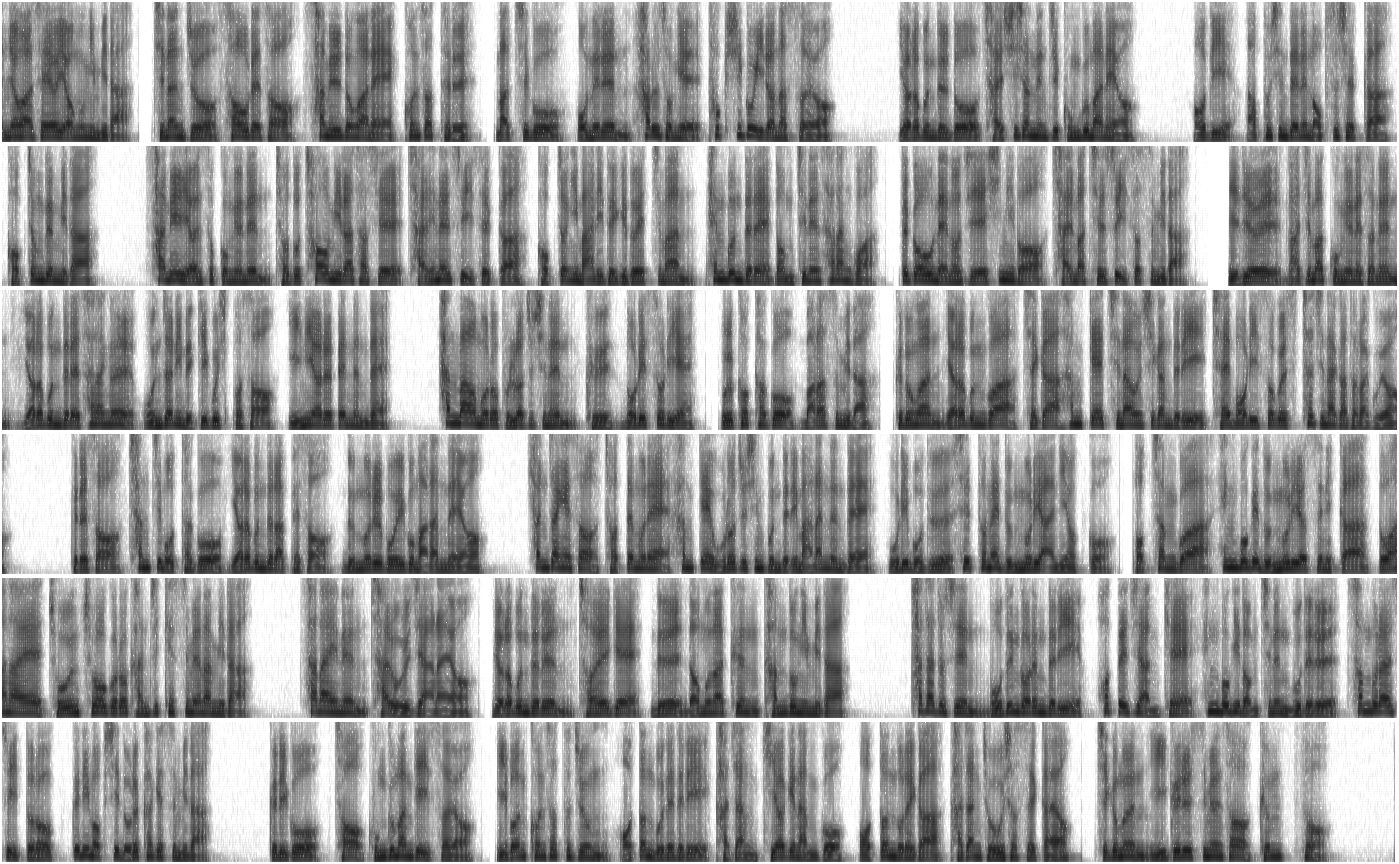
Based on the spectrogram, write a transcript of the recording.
안녕하세요 영웅입니다. 지난주 서울에서 3일 동안의 콘서트를 마치고 오늘은 하루 종일 푹 쉬고 일어났어요. 여러분들도 잘 쉬셨는지 궁금하네요. 어디 아프신 데는 없으실까 걱정됩니다. 3일 연속 공연은 저도 처음이라 사실 잘 해낼 수 있을까 걱정이 많이 되기도 했지만 팬분들의 넘치는 사랑과 뜨거운 에너지에 힘입어 잘 마칠 수 있었습니다. 일요일 마지막 공연에서는 여러분들의 사랑을 온전히 느끼고 싶어서 이니어를 뺐는데 한마음으로 불러주시는 그 노랫소리에 울컥하고 말았습니다. 그동안 여러분과 제가 함께 지나온 시간들이 제 머릿속을 스쳐 지나가더라고요. 그래서 참지 못하고 여러분들 앞에서 눈물을 보이고 말았네요. 현장에서 저 때문에 함께 울어주신 분들이 많았는데 우리 모두 슬픔의 눈물이 아니었고 벅참과 행복의 눈물이었으니까 또 하나의 좋은 추억으로 간직했으면 합니다. 사나이는 잘 울지 않아요. 여러분들은 저에게 늘 너무나 큰 감동입니다. 찾아주신 모든 걸음들이 헛되지 않게 행복이 넘치는 무대를 선물할 수 있도록 끊임없이 노력하겠습니다. 그리고 저 궁금한 게 있어요. 이번 콘서트 중 어떤 무대들이 가장 기억에 남고 어떤 노래가 가장 좋으셨을까요? 지금은 이 글을 쓰면서 금, 토,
